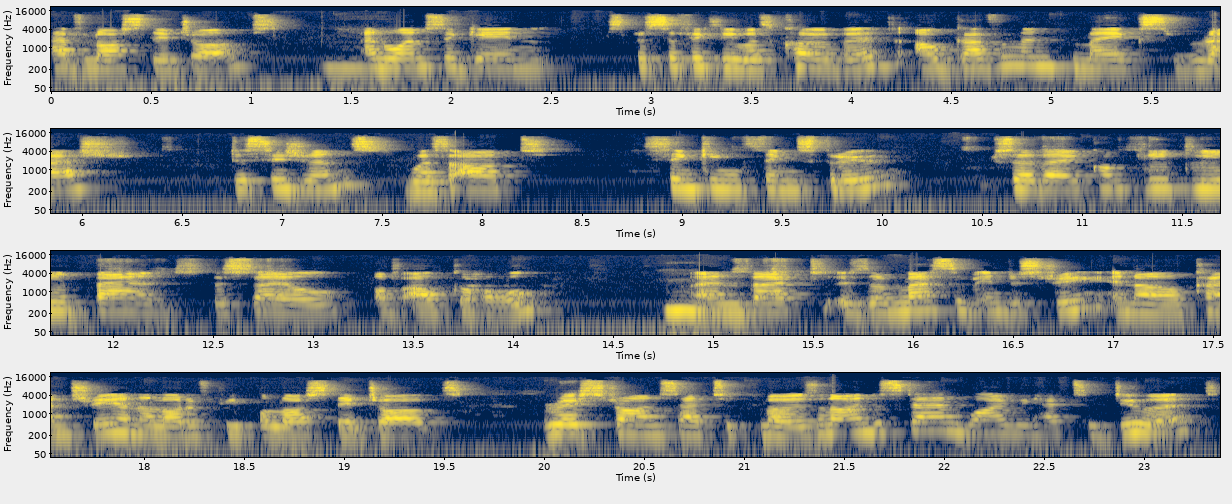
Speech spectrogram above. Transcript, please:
have lost their jobs mm. and once again specifically with covid our government makes rash decisions without thinking things through so they completely banned the sale of alcohol Mm. And that is a massive industry in our country, and a lot of people lost their jobs. Restaurants had to close. And I understand why we had to do it.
